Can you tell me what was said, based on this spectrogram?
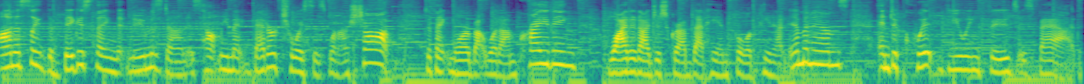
Honestly, the biggest thing that Noom has done is help me make better choices when I shop, to think more about what I'm craving, why did I just grab that handful of peanut M&Ms, and to quit viewing foods as bad.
